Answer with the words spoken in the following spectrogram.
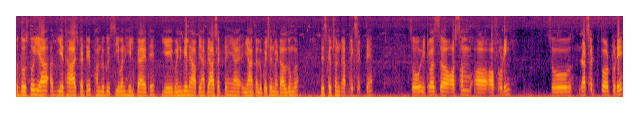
तो दोस्तों, या, ये था आज का ट्रिप हम लोग सीवन हिल पे आए थे। ये विंड मिल है, आप यहाँ पे आ सकते हैं। यहाँ का लोकेशन मैं डाल दूँगा। डिस्क्रिप्शन में आप देख सकते हैं। So it was awesome off roading so that's it for today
